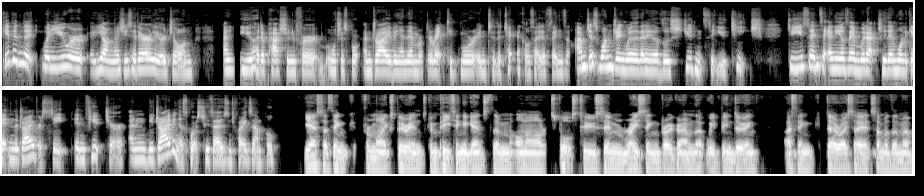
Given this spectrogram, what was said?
Given that when you were young, as you said earlier, John, and you had a passion for motorsport and driving and then were directed more into the technical side of things. I'm just wondering whether any of those students that you teach, do you sense that any of them would actually then want to get in the driver's seat in future and be driving a Sports 2000, for example? Yes, I think from my experience competing against them on our Sports 2 sim racing program that we've been doing, I think, dare I say it, some of them are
